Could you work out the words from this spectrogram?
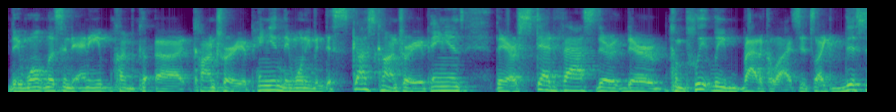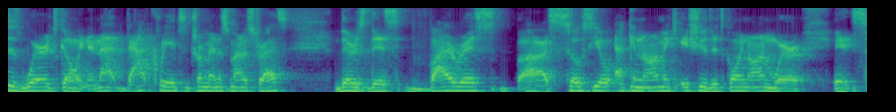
they won't listen to any uh, contrary opinion. They won't even discuss contrary opinions. They are steadfast. They're they're completely radicalized. It's like this is where it's going, and that that creates a tremendous amount of stress there's this virus uh, socioeconomic issue that's going on where it's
